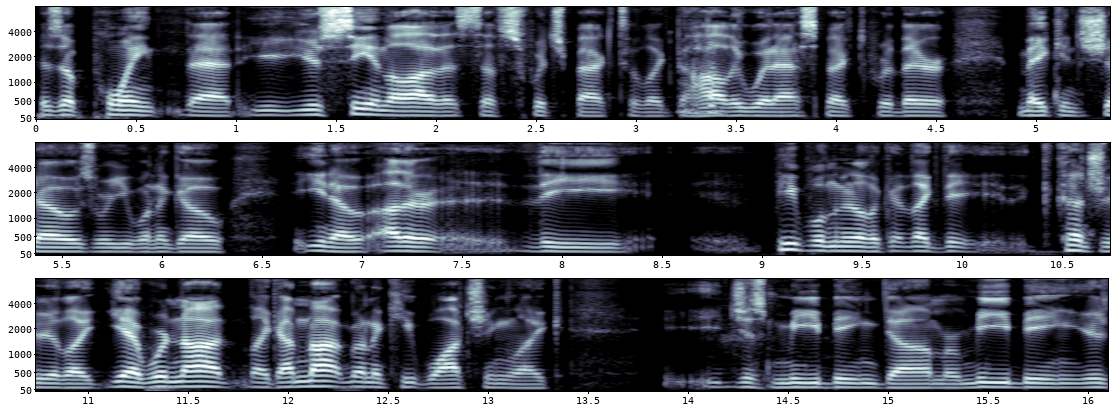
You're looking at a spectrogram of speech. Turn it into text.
there's a point that you- you're seeing a lot of that stuff switch back to like the mm-hmm. Hollywood aspect where they're making shows where you want to go. You know, other uh, the uh, people in the middle of the, like the country are like, yeah, we're not like I'm not going to keep watching like just me being dumb or me being you're,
